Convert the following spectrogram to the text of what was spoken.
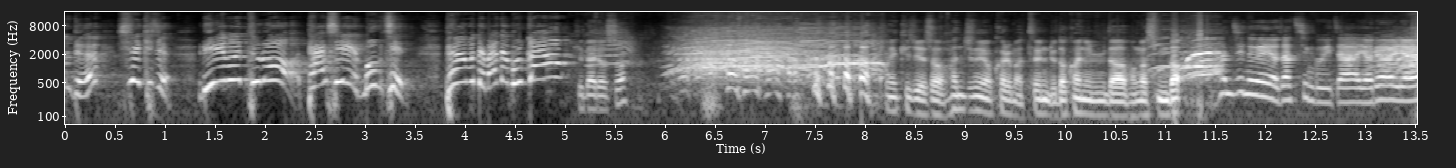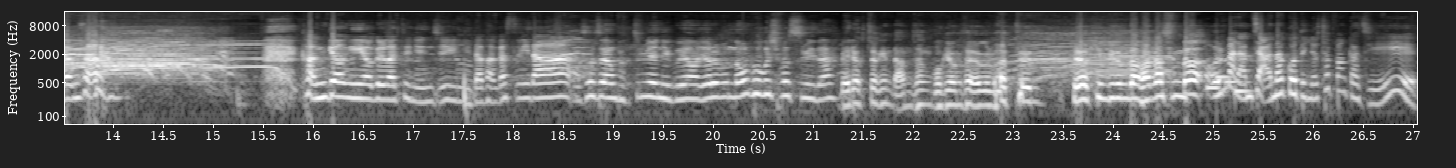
레전드 퀴즈 리부트로 다시 뭉친 배우분들 만나볼까요? 기다렸어? 신의 퀴즈에서 한진우 역할을 맡은 류덕환입니다. 반갑습니다. 한진우의 여자친구이자 열혈 여형사 강경희 역을 맡은 윤주입니다. 반갑습니다. 소장 박준면이고요. 여러분 너무 보고 싶었습니다. 매력적인 남상복 형사 역을 맡은 배우 김기둡니다 반갑습니다. 얼마 남지 않았거든요 첫 방까지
